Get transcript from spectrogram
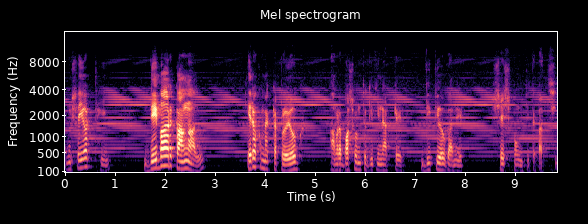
এবং সেই অর্থেই দেবার কাঙাল এরকম একটা প্রয়োগ আমরা বসন্ত গীতিনাট্যের দ্বিতীয় গানের শেষ পংক্তিতে পাচ্ছি।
